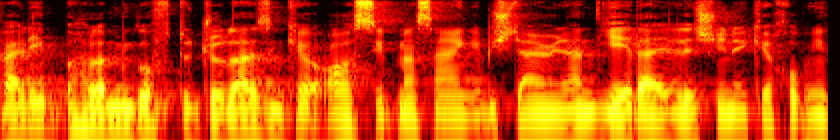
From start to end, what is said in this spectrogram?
ولی حالا می‌گفت جدا از اینکه آسیب مثلا اگه بیشتر می‌بینن یه دلیلش اینه که خب این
